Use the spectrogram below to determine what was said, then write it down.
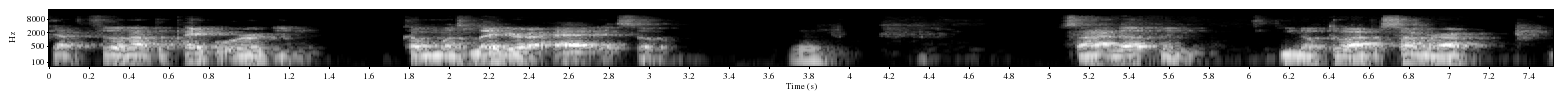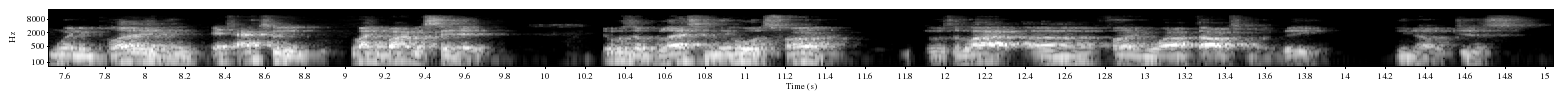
got filling out the paperwork and a couple months later I had it. So mm. signed up and, you know, throughout the summer I went and played and it actually, like Bobby said, it was a blessing. It was fun. It was a lot uh, fun than what I thought it was going to be. You know, just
